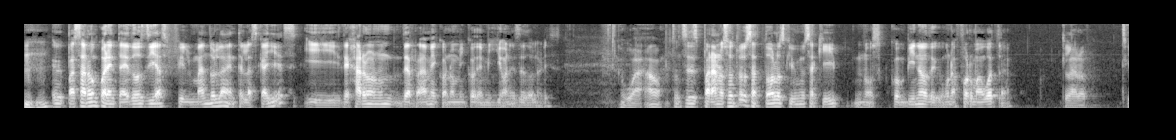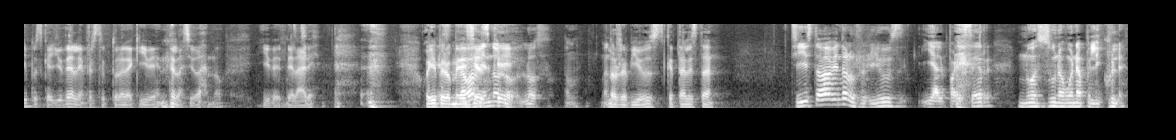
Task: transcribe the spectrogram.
Eh, pasaron 42 días filmándola entre las calles y dejaron un derrame económico de millones de dólares. Wow. Entonces, para nosotros, a todos los que vivimos aquí, nos convino de una forma u otra. Claro. Sí, pues que ayude a la infraestructura de aquí, de, la ciudad, ¿no? Y del área. Oye, pero me decías que... los, los reviews, ¿qué tal están? Sí, estaba viendo los reviews y al parecer no es una buena película.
